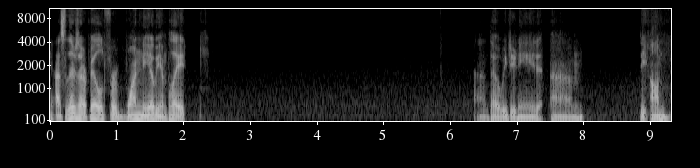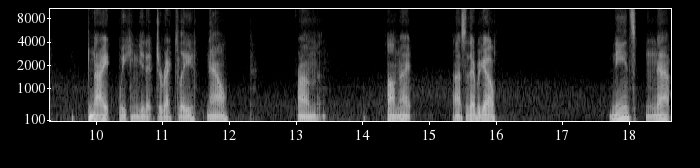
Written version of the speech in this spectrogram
Yeah, so there's our build for one niobium plate. Uh, though we do need um, the om Night, we can get it directly now from Omnite. Uh, so there we go. Needs nap,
